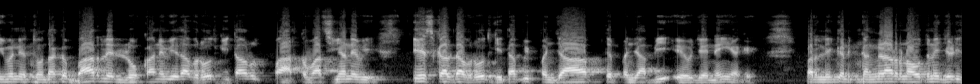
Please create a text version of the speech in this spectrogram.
ਈਵਨ ਇੱਥੋਂ ਤੱਕ ਬਾਹਰਲੇ ਲੋਕਾਂ ਨੇ ਵੀ ਇਹਦਾ ਵਿਰੋਧ ਕੀਤਾ ਔਰ ਭਾਰਤ ਵਾਸੀਆਂ ਨੇ ਵੀ ਇਸ ਗੱਲ ਦਾ ਵਿਰੋਧ ਕੀਤਾ ਵੀ ਪੰਜਾਬ ਤੇ ਪੰਜਾਬੀ ਇਹੋ ਜਿਹੇ ਨਹੀਂ ਹੈਗੇ। ਪਰ ਲੇਕਿਨ ਕੰਗਣਾ ਰਣੌਤ ਨੇ ਜਿਹੜੀ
